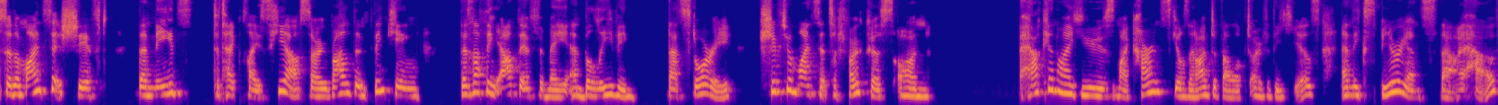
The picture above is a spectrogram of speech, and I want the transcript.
So the mindset shift that needs to take place here. So rather than thinking there's nothing out there for me and believing that story, shift your mindset to focus on how can I use my current skills that I've developed over the years and the experience that I have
